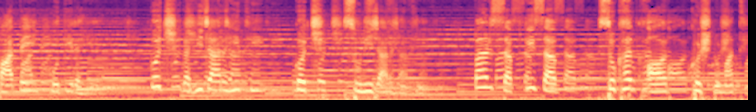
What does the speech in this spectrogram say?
बातें होती रही। कुछ कही जा रही थी, कुछ सुनी जा रही थी। पर सबकी सब सुखद और खुशनुमा थी।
